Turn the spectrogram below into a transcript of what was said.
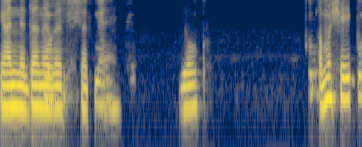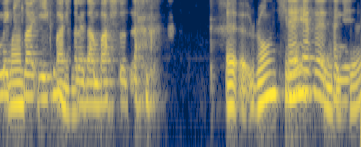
Yani neden evet Motif neden ne? yok. Bu, Ama şey bu mektuplar mantıklı ilk değil başta mi? neden başladı? E, Ron Şey kimin evet hani?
